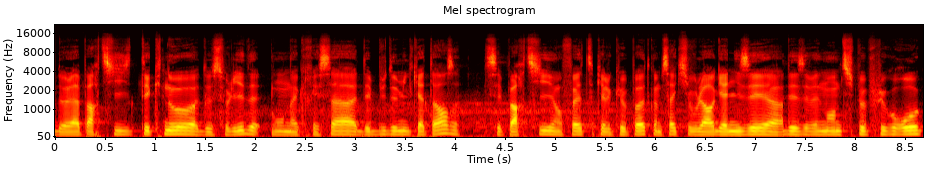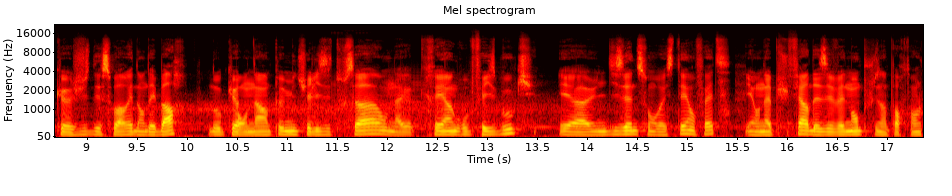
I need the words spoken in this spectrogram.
de la partie techno de Solid. On a créé ça début 2014. C'est parti en fait quelques potes comme ça qui voulaient organiser euh, des événements un petit peu plus gros que juste des soirées dans des bars. Donc euh, on a un peu mutualisé tout ça, on a créé un groupe Facebook et euh, une dizaine sont restés en fait et on a pu faire des événements plus importants.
